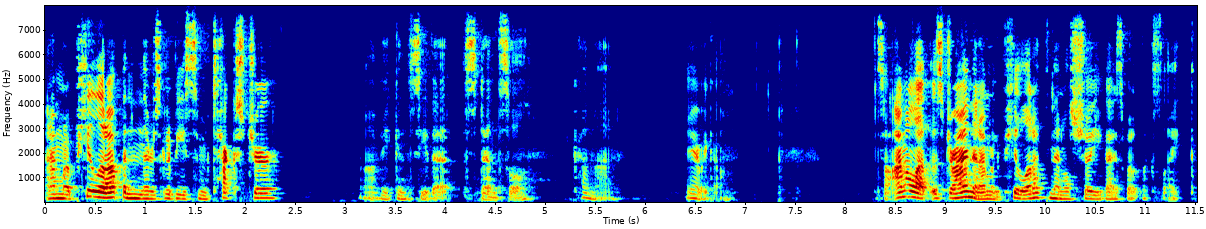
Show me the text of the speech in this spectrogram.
And I'm going to peel it up and there's going to be some texture. I if you can see that stencil. Come on. There we go. So I'm going to let this dry and then I'm going to peel it up and then I'll show you guys what it looks like.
